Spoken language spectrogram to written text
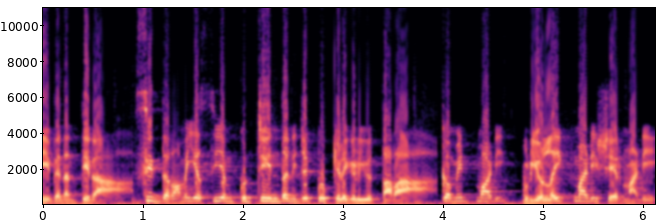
ನೀವೇನಂತೀರಾ ಸಿದ್ದರಾಮಯ್ಯ ಸಿಎಂ ಕುರ್ಚಿಯಿಂದ ನಿಜಕ್ಕೂ ಕೆಳಗಿಳಿಯುತ್ತಾರಾ? ಕಮೆಂಟ್ ಮಾಡಿ, ವಿಡಿಯೋ ಲೈಕ್ ಮಾಡಿ, ಶೇರ್ ಮಾಡಿ.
